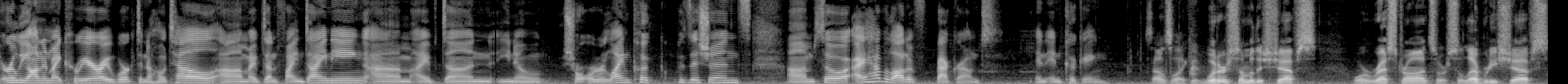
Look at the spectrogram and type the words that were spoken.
early on in my career, I worked in a hotel. Um, I've done fine dining. Um, I've done, you know, short order line cook positions. Um, so I have a lot of background in, in cooking. Sounds like it. What are some of the chefs or restaurants or celebrity chefs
